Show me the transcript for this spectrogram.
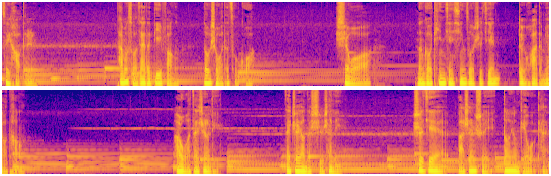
最好的人，他们所在的地方都是我的祖国，是我能够听见星座之间对话的庙堂。而我在这里，在这样的时辰里，世界把山水荡漾给我看，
